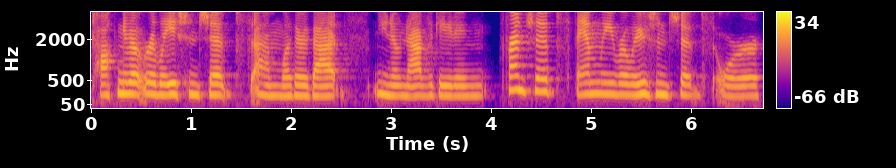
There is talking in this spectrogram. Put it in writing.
talking about relationships, um, whether that's, you know, navigating friendships, family relationships, or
